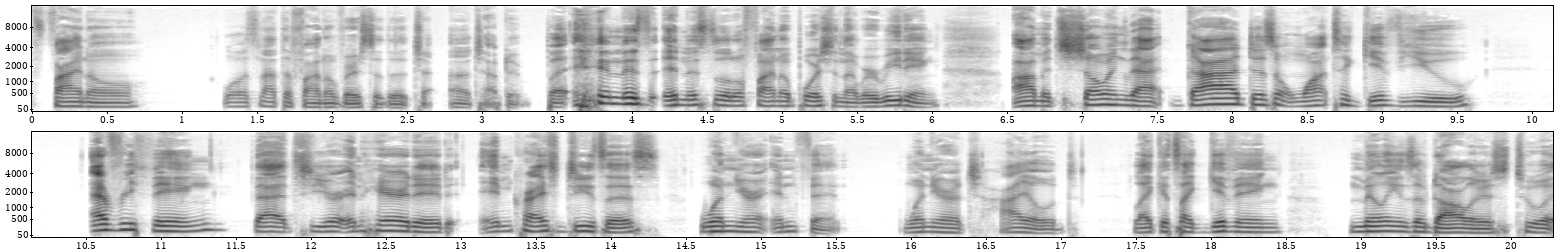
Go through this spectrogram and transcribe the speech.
final well, it's not the final verse of the cha- uh, chapter, but in this in this little final portion that we're reading, um it's showing that God doesn't want to give you everything that you're inherited in Christ Jesus when you're an infant, when you're a child. Like it's like giving millions of dollars to a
